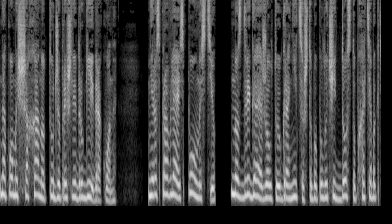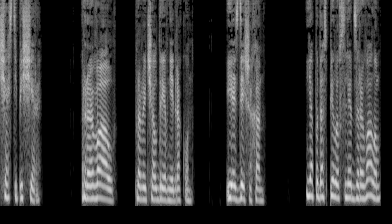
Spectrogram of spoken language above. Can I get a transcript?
На помощь Шахану тут же пришли другие драконы. Не расправляясь полностью, но сдвигая желтую границу, чтобы получить доступ хотя бы к части пещеры. «Ревал!» — прорычал древний дракон. «Я здесь, Шахан». Я подоспела вслед за Ревалом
